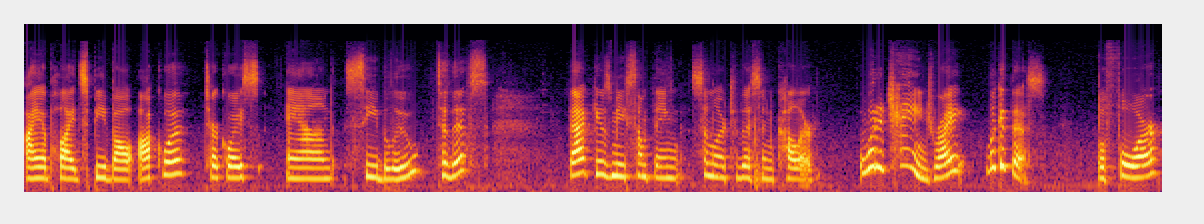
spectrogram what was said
I applied Speedball Aqua, Turquoise, and Sea Blue to this. That gives me something similar to this in color. What a change, right? Look at this. Before,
